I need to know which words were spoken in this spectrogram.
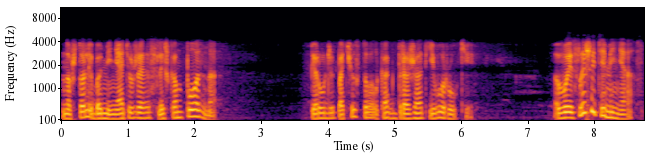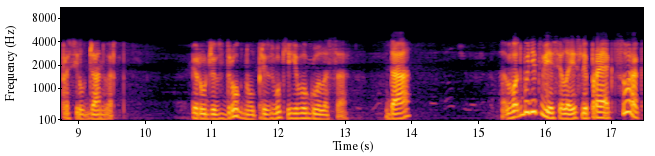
Но что-либо менять уже слишком поздно. Перуджи почувствовал, как дрожат его руки. «Вы слышите меня?» – спросил Джанверт. Перуджи вздрогнул при звуке его голоса. «Да». «Вот будет весело, если проект 40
